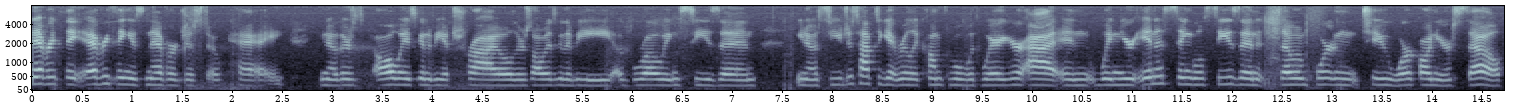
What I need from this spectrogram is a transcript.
everything everything is never just okay. You know there's always going to be a trial there's always going to be a growing season you know so you just have to get really comfortable with where you're at. And when you're in a single season it's so important to work on yourself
